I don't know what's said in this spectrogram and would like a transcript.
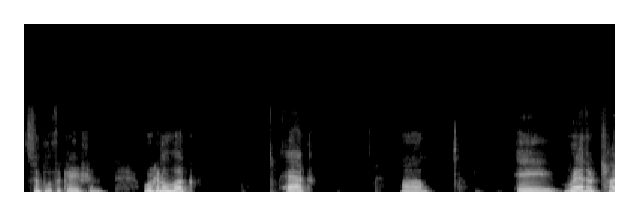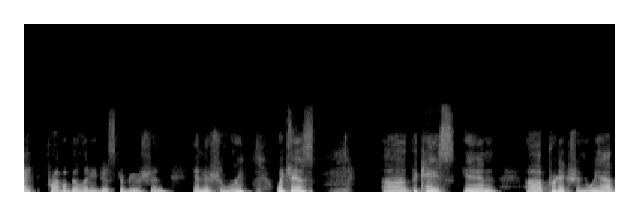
simplification. We're going to look at um, a rather tight probability distribution initially, which is uh, the case in uh, prediction. We have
